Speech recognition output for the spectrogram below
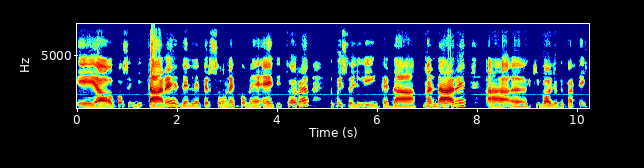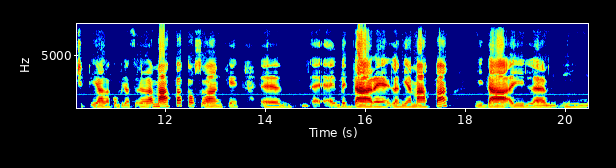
e uh, posso invitare delle persone come editor questo è il link da mandare a eh, chi voglio che partecipi alla compilazione della mappa, posso anche eh, embeddare la mia mappa, mi dà, il, mm,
